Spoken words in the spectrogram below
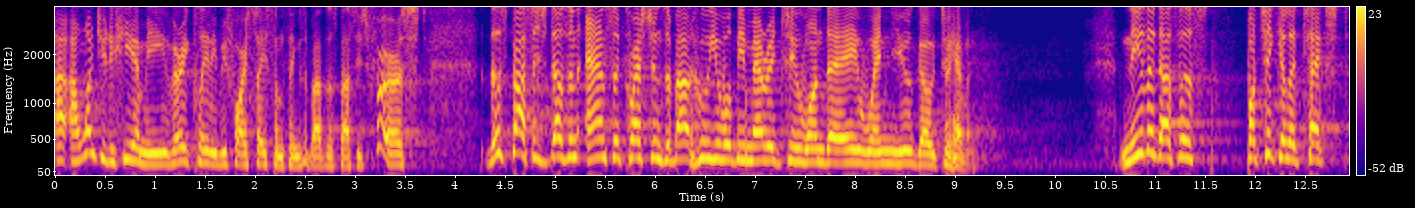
I, I want you to hear me very clearly before I say some things about this passage. First, this passage doesn't answer questions about who you will be married to one day when you go to heaven. Neither does this particular text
